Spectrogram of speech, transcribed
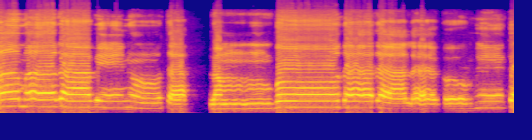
अमर विनुत लम्बोदर लघुमिकर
